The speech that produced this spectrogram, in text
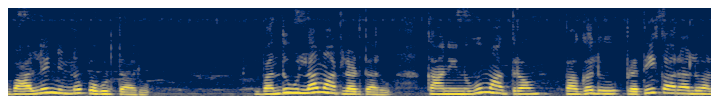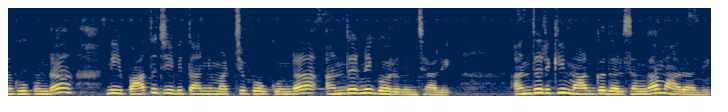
వాళ్ళే నిన్ను పొగుడుతారు. బంధువుల్లా మాట్లాడతారు. కానీ నువ్వు మాత్రం పగలు ప్రతీకారాలు అనుకోకుండా నీ పాత జీవితాన్ని మర్చిపోకుండా అందరినీ గౌరవించాలి. అందరికీ మార్గదర్శంగా మారాలి.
